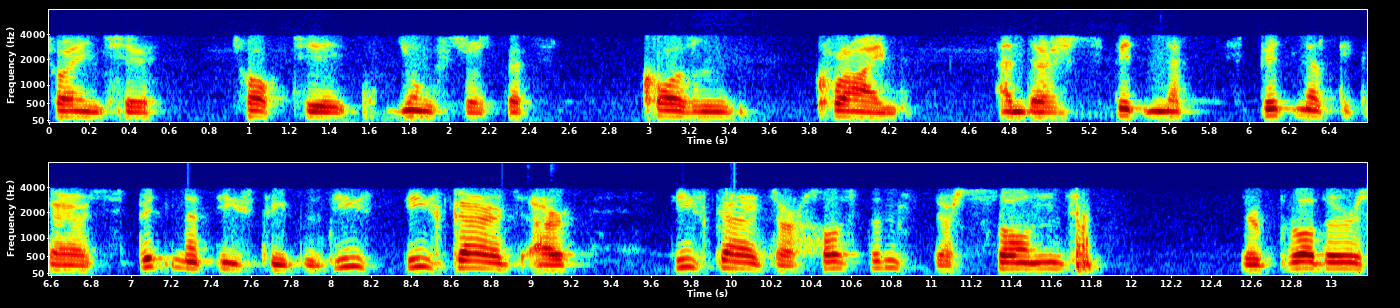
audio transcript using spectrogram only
trying to talk to youngsters that's causing crime and they're spitting at spitting at the guards, spitting at these people. These these guards are these guards are husbands, their sons, their brothers.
